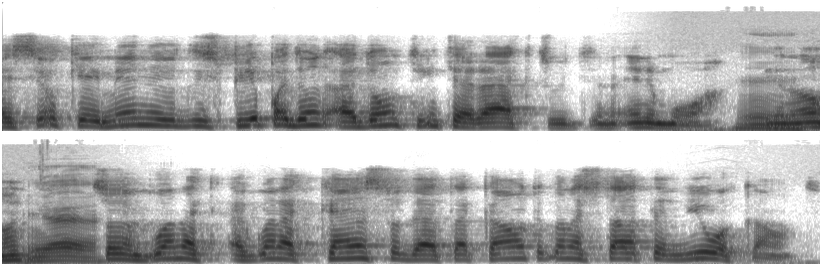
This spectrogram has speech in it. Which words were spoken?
I say, okay, many of these people I don't, I don't interact with anymore, you know? Yeah. So I'm gonna, I'm gonna cancel that account. I'm gonna start a new account.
